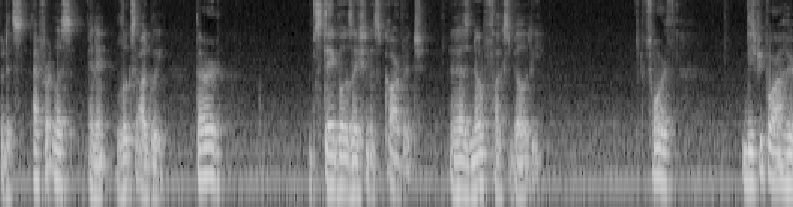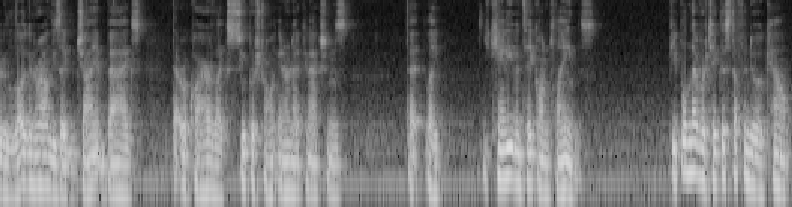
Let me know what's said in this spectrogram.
but it's effortless and it looks ugly. Third, stabilization is garbage and it has no flexibility. Fourth, these people are out here lugging around these like giant bags that require like super strong internet connections that like you can't even take on planes. People never take this stuff into account.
